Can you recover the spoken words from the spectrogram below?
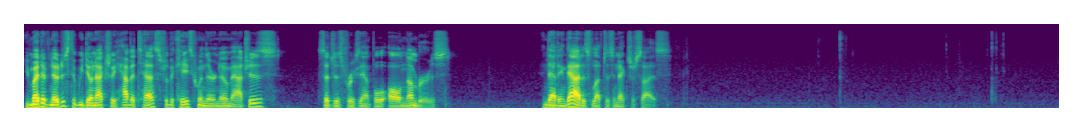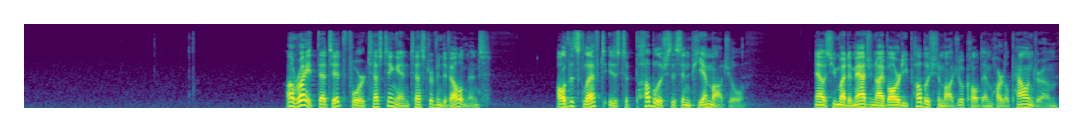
You might have noticed that we don't actually have a test for the case when there are no matches, such as, for example, all numbers. And adding that is left as an exercise. All right, that's it for testing and test-driven development. All that's left is to publish this NPM module. Now, as you might imagine, I've already published a module called mhartl palindrome,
